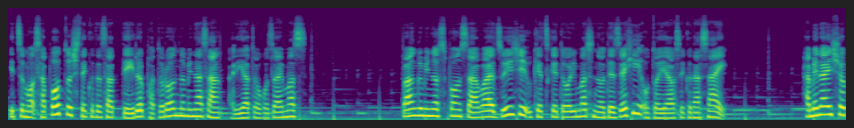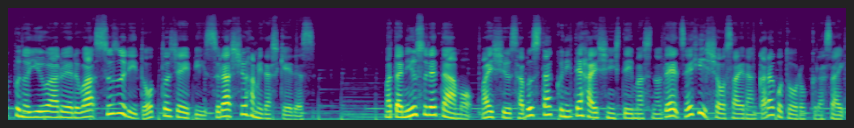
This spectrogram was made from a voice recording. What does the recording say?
いつもサポートしてくださっているパトロンの皆さんありがとうございます。番組のスポンサーは随時受け付けておりますのでぜひお問い合わせください。はみらいショップの URL はすずり .jp スラッシュはみ出し系です。またニュースレターも毎週サブスタックにて配信していますので、ぜひ詳細欄からご登録ください。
